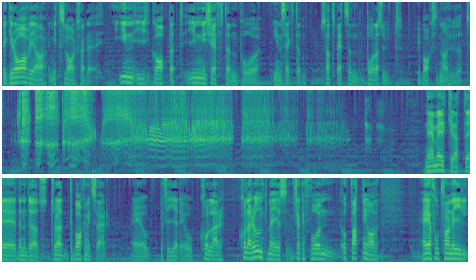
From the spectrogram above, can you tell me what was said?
begraver jag mitt slagsvärd in i gapet, in i käften på insekten så att spetsen borras ut i baksidan av huvudet. När jag märker att eh, den är död så drar jag tillbaka mitt svärd eh, och befriar det och kollar, kollar runt mig och försöker få en uppfattning av är jag fortfarande i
